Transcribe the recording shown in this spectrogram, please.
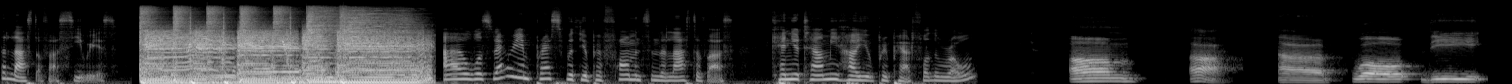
the Last of Us series. I was very impressed with your performance in The Last of Us. Can you tell me how you prepared for the role? Um, ah, uh, well, the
